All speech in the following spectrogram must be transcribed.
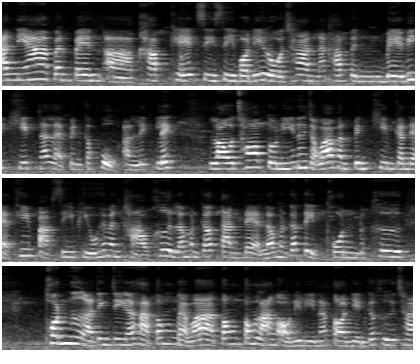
อันเนี้ยเป็นเป็นคัพเค้กซีซีบอดี้โลชั่นนะคะ เป็นเบบี้คิดนั่นแหละเป็นกระปุกอันเล็ก ๆ เราชอบตัวนี้เนื่องจากว่ามันเป็นครีมกันแดดที่ปรับสีผิวให้มันขาวขึ้น แล้วมันก็กันแดดแล้วมันก็ติดทนคือ ทนเหงื่อจริงๆอะค่ะ ต้องแบบว่าต้องต้องล้างออกดีๆนะ ตอนเย็นก็คือใช้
